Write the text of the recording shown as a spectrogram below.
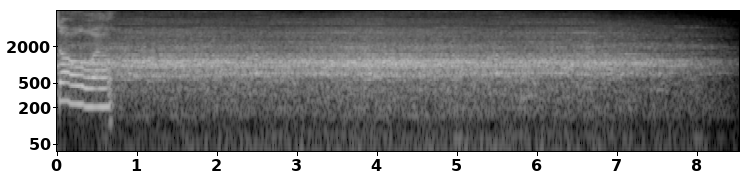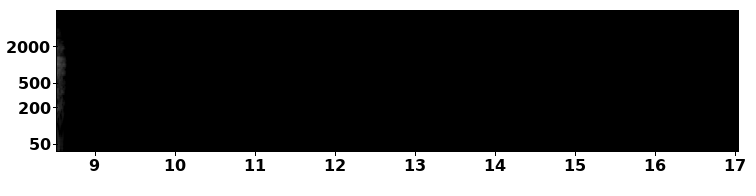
so well.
